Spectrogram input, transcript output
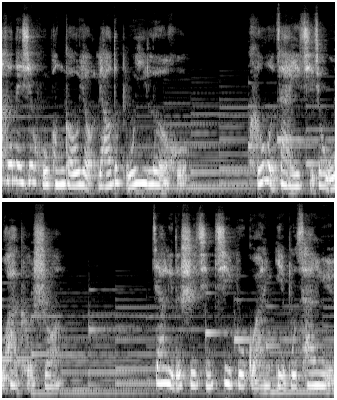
他和那些狐朋狗友聊得不亦乐乎，和我在一起就无话可说。家里的事情既不管也不参与，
